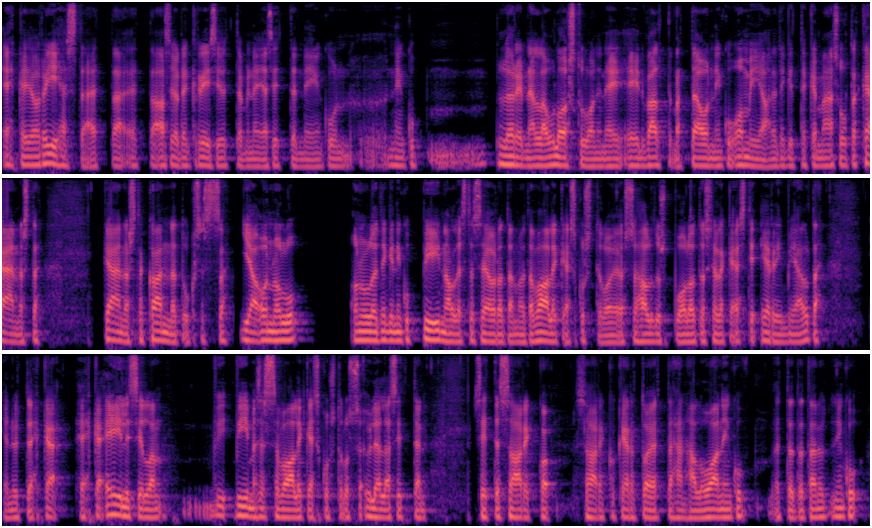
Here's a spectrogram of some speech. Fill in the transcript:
ehkä jo riihestä, että, että asioiden kriisiyttäminen ja sitten niin kuin, niin kuin plörinällä ulostulo, niin ei, ei välttämättä ole niin kuin omiaan jotenkin tekemään suurta käännöstä, käännöstä kannatuksessa. Ja on ollut on ollut jotenkin niin kuin piinallista seurata noita vaalikeskusteluja, joissa hallituspuolueet on selkeästi eri mieltä. Ja nyt ehkä, ehkä eilisillan vi- viimeisessä vaalikeskustelussa Ylellä sitten, sitten Saarikko, Saarikko kertoi, että hän haluaa, niin kuin, että tätä nyt niin kuin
